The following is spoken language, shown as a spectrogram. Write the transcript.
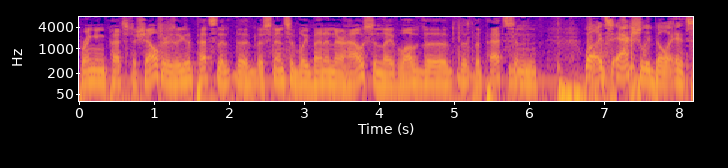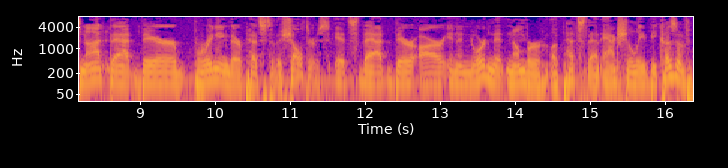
bringing pets to shelters? These are pets that, that have ostensibly been in their house and they've loved the, the, the pets and Well, it's actually, Bill, it's not that they're bringing their pets to the shelters. It's that there are an inordinate number of pets that actually, because of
